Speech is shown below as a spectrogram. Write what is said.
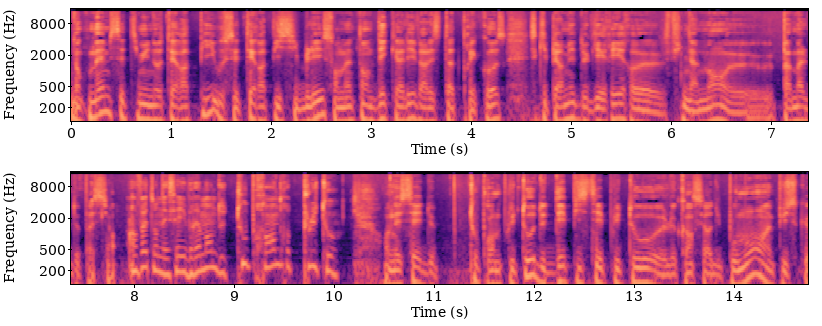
Donc même cette immunothérapie ou ces thérapies ciblées sont maintenant décalées vers les stades précoces, ce qui permet de guérir euh, finalement euh, pas mal de patients. En fait, on essaye vraiment de tout prendre plus tôt. On essaye de tout prendre plus tôt, de dépister plus tôt euh, le cancer du poumon, hein, puisque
